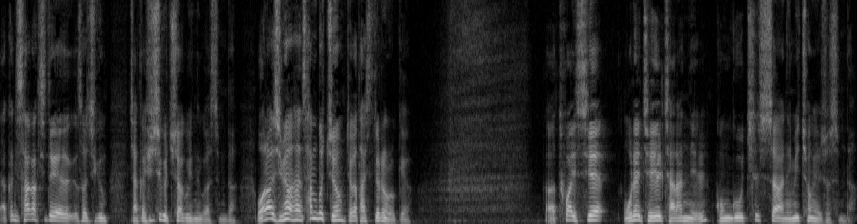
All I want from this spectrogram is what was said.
약간 사각지대에서 지금 잠깐 휴식을 취하고 있는 것 같습니다. 원하시면 한 3부쯤 제가 다시 들어놓을게요. 아, 트와이스의 올해 제일 잘한 일 0974님이 청해 주셨습니다.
